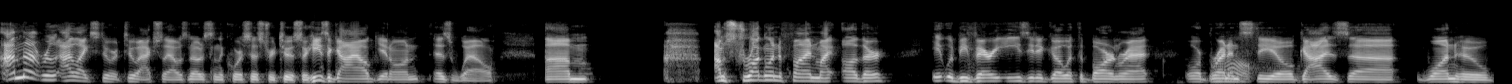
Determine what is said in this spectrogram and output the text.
I'm not really. I like Stuard too. Actually, I was noticing the course history too. So he's a guy I'll get on as well. Um, I'm struggling to find my other. It would be very easy to go with the Barn Rat or Brendan oh. Steele, guys. Uh, one who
